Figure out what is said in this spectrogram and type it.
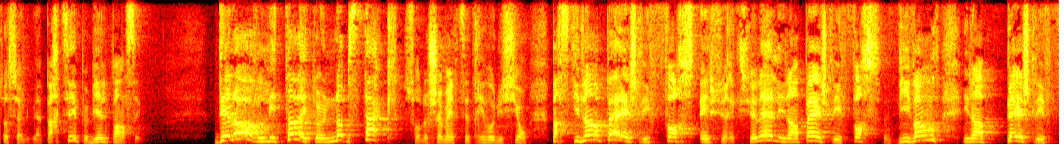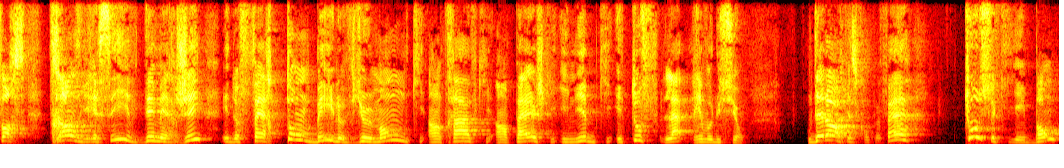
Ça, ça lui appartient, il peut bien le penser. Dès lors, l'État est un obstacle sur le chemin de cette révolution, parce qu'il empêche les forces insurrectionnelles, il empêche les forces vivantes, il empêche les forces transgressives d'émerger et de faire tomber le vieux monde qui entrave, qui empêche, qui inhibe, qui étouffe la révolution. Dès lors, qu'est-ce qu'on peut faire? Tout ce qui est bon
